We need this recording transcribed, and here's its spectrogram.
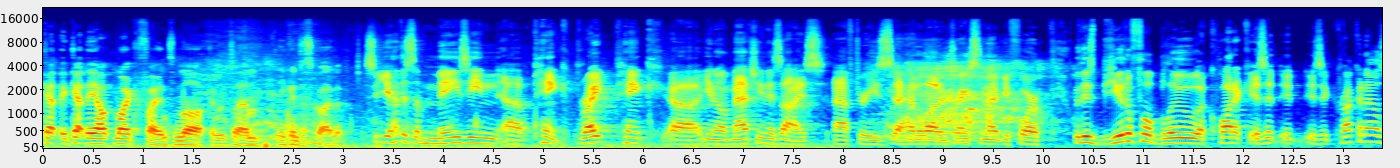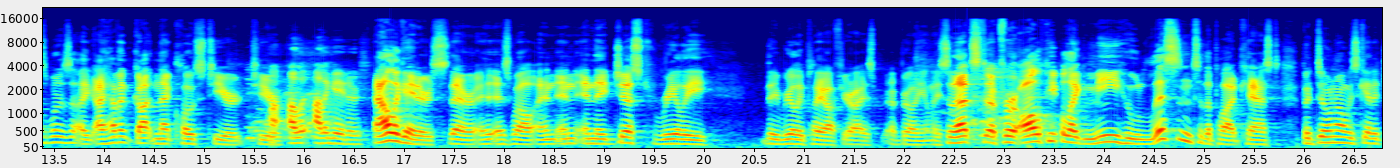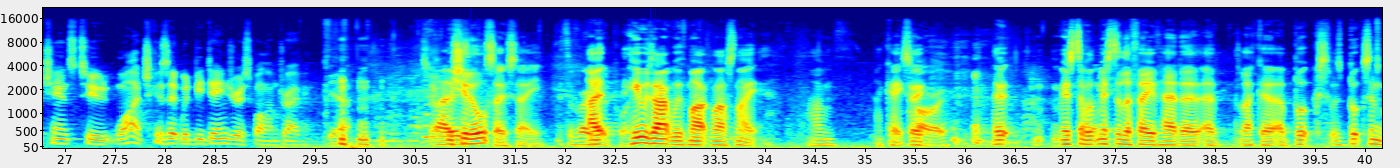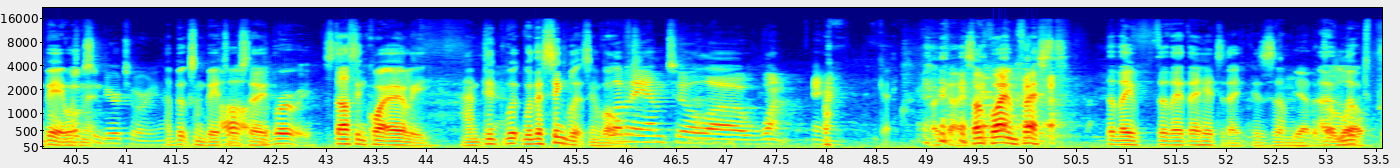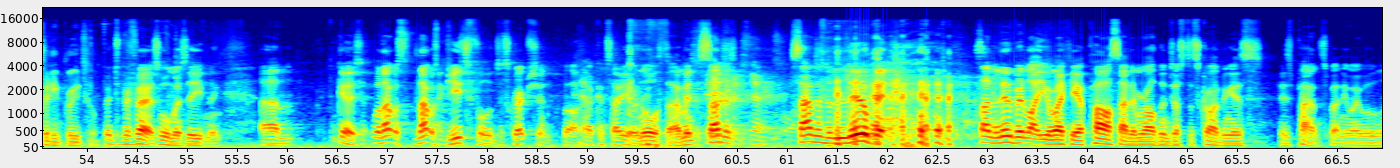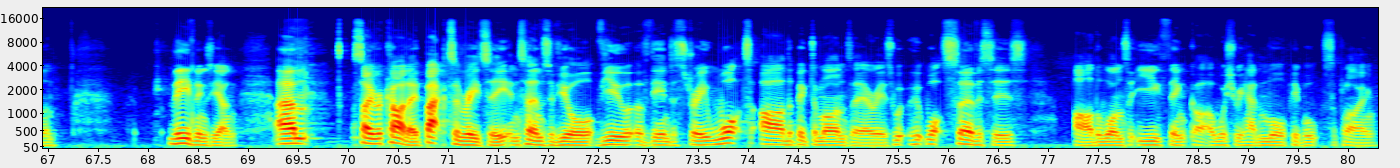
Get the, get the microphone to Mark and um, he can describe it. So you have this amazing uh, pink, bright pink, uh, you know, matching his eyes after he's uh, had a lot of drinks the night before, with this beautiful blue aquatic. Is it, it is it crocodiles? What is it? I, I haven't gotten that close to your to your Alli- alligators. alligators there as well, and and and they just really. They really play off your eyes uh, brilliantly. So that's uh, for all people like me who listen to the podcast but don't always get a chance to watch because it would be dangerous while I'm driving. Yeah. We should also say, It's a very I- good point. he was out with Mark last night. Um, okay, so uh, Mr. Mr. Lefebvre had a, a like a, a books it was books and beer, wasn't Books it? and beer tour. Yeah. A books and beer tour. Ah, so the brewery. starting quite early, and did Yeah. were, were there singlets involved? 11 a.m. till uh, 1 a.m. Okay. okay. So I'm quite impressed that they've that they, they're here today because um, Yeah, they've it done well. looked pretty brutal. But to be fair, it's almost evening. Um, good. Well, that was that was beautiful description, Mark. I can tell you're an author. I mean, it sounded Yeah. sounded a little bit sounded a little bit like you were making a pass at him rather than just describing his his pants. But anyway, we'll. Um, the evening's young. Um, so, Ricardo, back to Reedsy in terms of your view of the industry. What are the big demands areas? Wh- wh- What services are the ones that you think, oh, I wish we had more people supplying?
